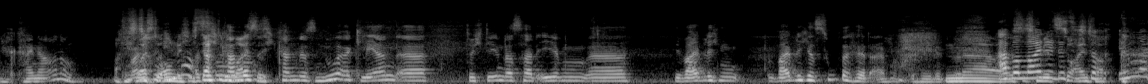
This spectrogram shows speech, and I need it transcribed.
Ja, keine Ahnung. Ach, das Weiß weißt du auch nicht. Ich Also dachte, ich kann das, es. Ich kann das nur erklären, äh, durch dem, dass halt eben äh, die weiblichen, weiblicher Superheld einfach gehatet wird. Na, Aber Leute, das zu ist einfach. doch immer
